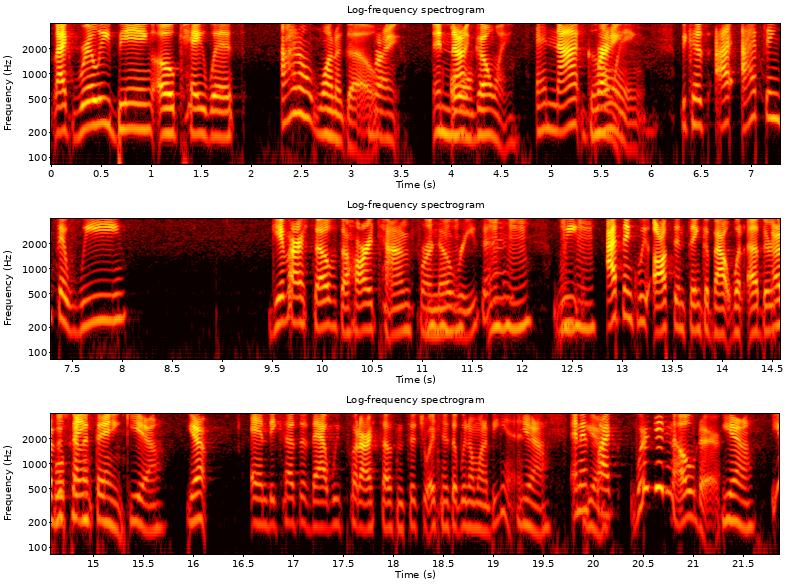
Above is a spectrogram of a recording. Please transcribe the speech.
like really being okay with I don't want to go, Right. And not Or- going. and not Right. going because I I think that we give ourselves a hard time for no reason. We I think we often think about what others, will Others gonna think, think. Yeah. Yep. and because of that, we put ourselves in situations that we don't want to be in. Yeah. and it's Yeah. like we're getting older. Yeah. You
